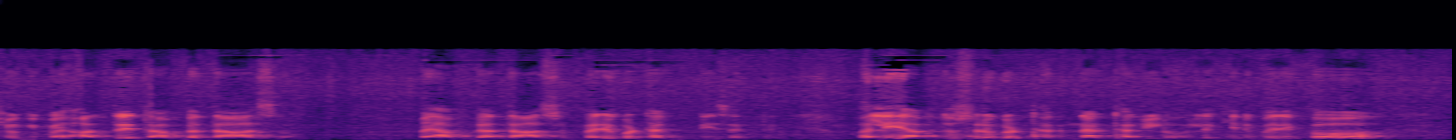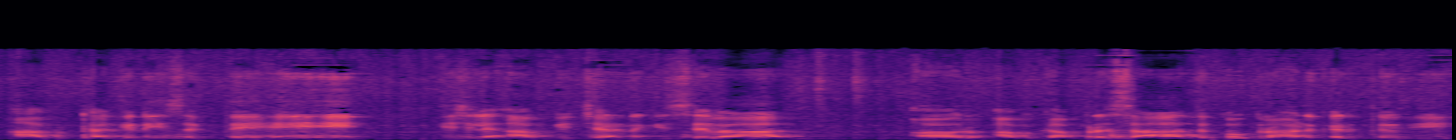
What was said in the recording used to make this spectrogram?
क्योंकि मैं अद्वैत आपका दास हूँ। मैं आपका दास हूँ, मेरे को ठग नहीं सकते। भले आप दूसरों को ठगना ठग लो, लेकिन मेरे को आप ठग नहीं सकते हैं। इसलिए आपकी चरण की सेवा और आपका प्रसाद को ग्रहण करते हुए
